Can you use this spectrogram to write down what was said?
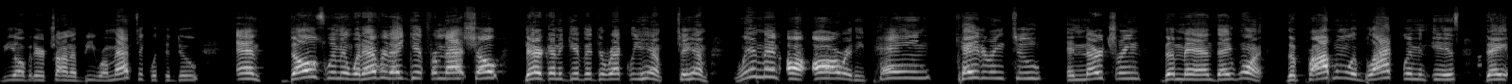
be over there trying to be romantic with the dude." And those women, whatever they get from that show, they're gonna give it directly him to him. Women are already paying, catering to, and nurturing the man they want. The problem with black women is they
